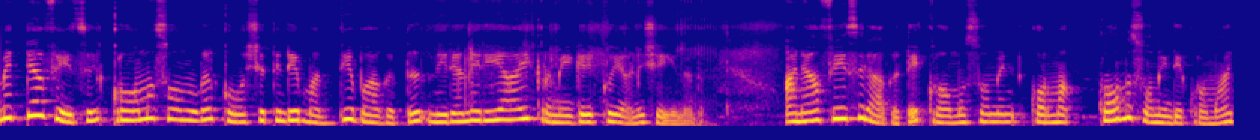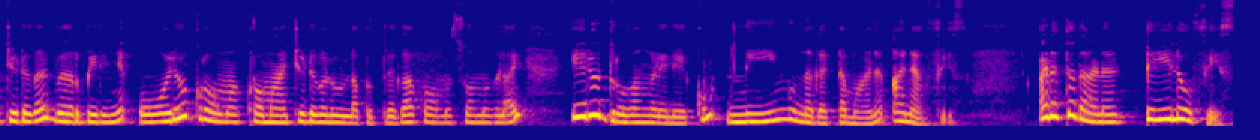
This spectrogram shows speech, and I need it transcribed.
മെറ്റാഫേസിൽ ക്രോമസോമുകൾ കോശത്തിന്റെ മധ്യഭാഗത്ത് നിരനിരയായി ക്രമീകരിക്കുകയാണ് ചെയ്യുന്നത്. അനാഫേസിലാകട്ടെ ക്രോമസോമിൻ ക്രോമ ക്രോമസോമിന്റെ ക്രോമാറ്റിഡുകൾ വേർപിരിഞ്ഞ് ഓരോ ക്രോമ ക്രോമാറ്റിഡുകളുള്ള പുത്രിക ക്രോമസോമുകളായി ഇരു ധ്രുവങ്ങളിലേക്കും നീങ്ങുന്ന ഘട്ടമാണ് അനാഫീസ്. അടുത്തതാണ് ടീലോഫേസ്.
